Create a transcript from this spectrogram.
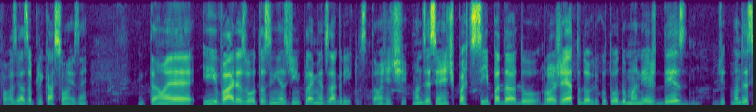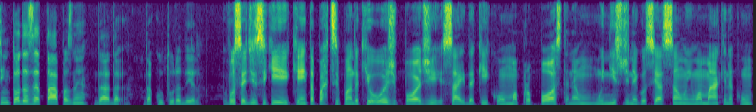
fazer as aplicações, né? Então é e várias outras linhas de implementos agrícolas. Então a gente, vamos dizer assim, a gente participa da, do projeto do agricultor, do manejo, desde, vamos dizer assim, em todas as etapas, né, da, da, da cultura dele. Você disse que quem está participando aqui hoje pode sair daqui com uma proposta, né, um, um início de negociação em uma máquina com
